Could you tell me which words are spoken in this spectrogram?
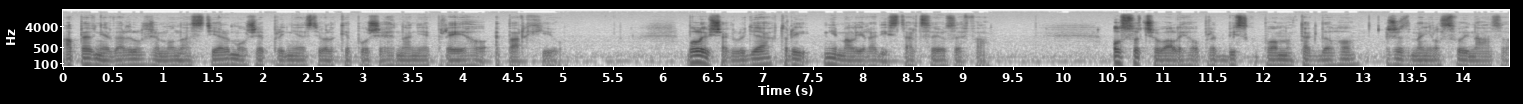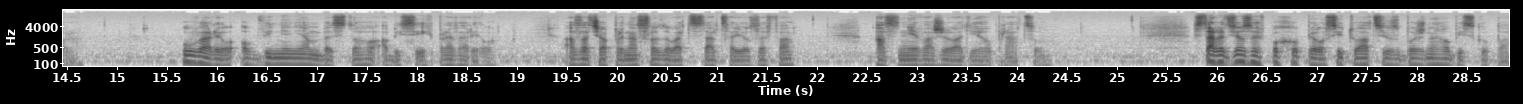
a pevne veril, že monastier môže priniesť veľké požehnanie pre jeho eparchiu. Boli však ľudia, ktorí nemali radi starca Jozefa. Osočovali ho pred biskupom tak dlho, že zmenil svoj názor. Uveril obvineniam bez toho, aby si ich preveril a začal prenasledovať starca Jozefa, a znevažovať jeho prácu. Starec Jozef pochopil situáciu zbožného biskupa.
